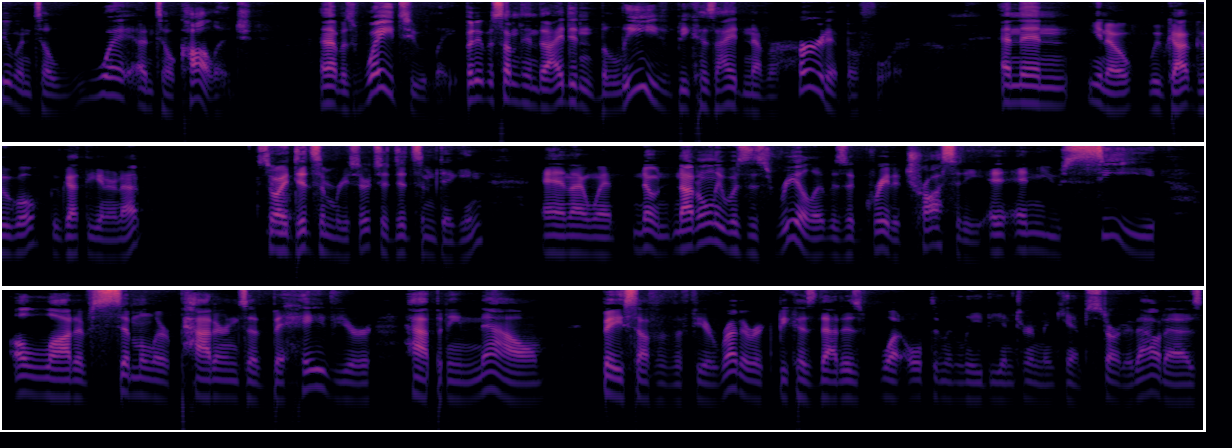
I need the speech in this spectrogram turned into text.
II until way until college, and that was way too late. But it was something that I didn't believe because I had never heard it before. And then, you know, we've got Google, we've got the internet. So I did some research, I did some digging, and I went, no, not only was this real, it was a great atrocity. And, and you see a lot of similar patterns of behavior happening now based off of a fear rhetoric because that is what ultimately the internment camp started out as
